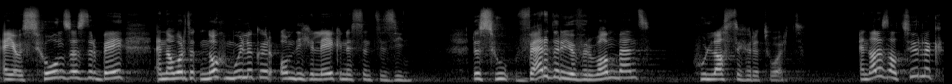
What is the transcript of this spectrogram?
en jouw schoonzus erbij. En dan wordt het nog moeilijker om die gelijkenissen te zien. Dus hoe verder je verwant bent, hoe lastiger het wordt. En dat is natuurlijk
